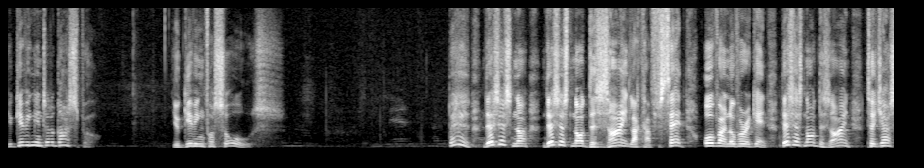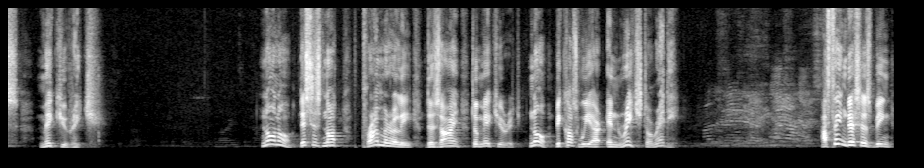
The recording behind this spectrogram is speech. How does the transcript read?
You're giving into the gospel. You're giving for souls. This is, this is, not, this is not designed, like I've said over and over again, this is not designed to just make you rich. No, no, this is not primarily designed to make you rich. No, because we are enriched already. I think this is being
